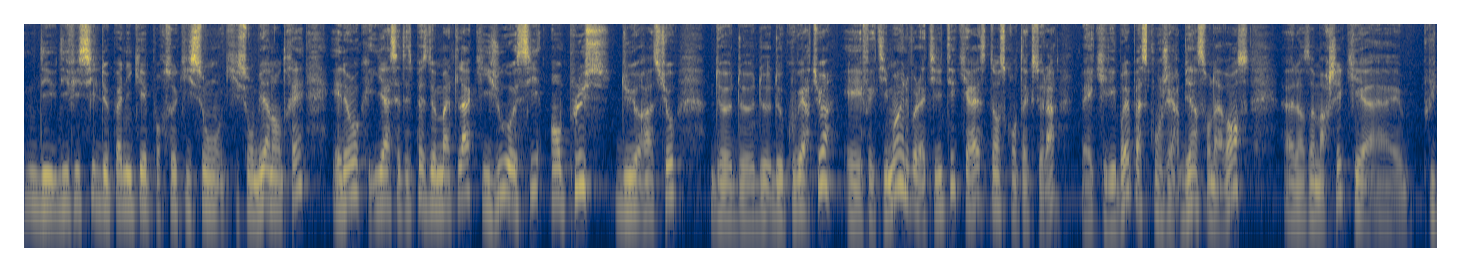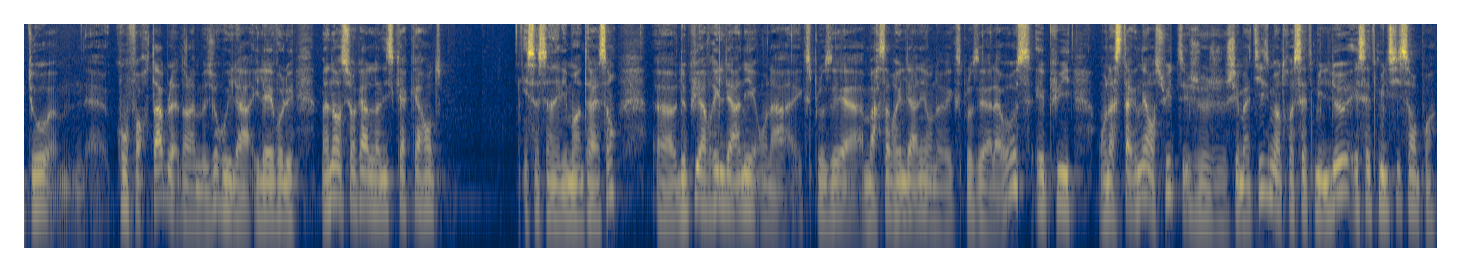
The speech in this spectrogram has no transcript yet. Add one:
difficile de paniquer pour ceux qui sont, qui sont bien entrés. Et donc, il y a cette espèce de matelas qui joue aussi en plus du ratio de, de, de, couverture. Et effectivement, une volatilité qui reste dans ce contexte-là bah, équilibrée parce qu'on gère bien son avance euh, dans un marché qui est euh, plutôt confortable dans la mesure où il a, il a évolué. Maintenant, si on regarde l'indice CAC 40, et ça, c'est un élément intéressant. Euh, depuis avril dernier, on a explosé, à mars-avril dernier, on avait explosé à la hausse. Et puis, on a stagné ensuite, je, schématise, mais entre 7002 et 7600 points.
